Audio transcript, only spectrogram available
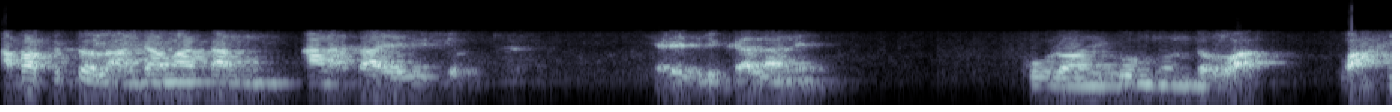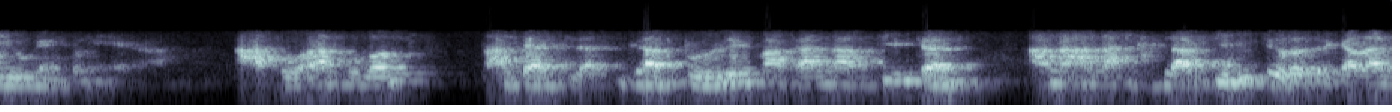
Apa betul Anda makan anak saya Yusuf? Jadi nih. Kulon itu untuk wahyu yang pengira. Aturan kulon tanda jelas. Tidak boleh makan nabi dan anak-anak nabi itu loh. Kulon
